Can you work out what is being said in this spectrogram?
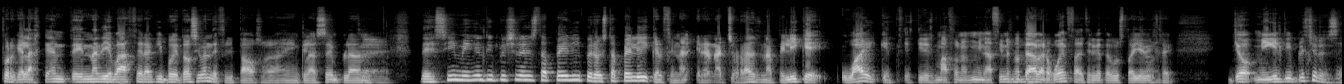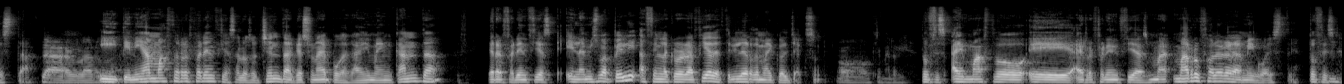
porque la gente, nadie va a hacer aquí, porque todos iban de flipados ahora en clase, en plan, Sí. de sí, mi Guilty Pleasure es esta peli, pero esta peli, que al final era una chorrada, es una peli que, guay, que tienes mazo nominaciones, no te da vergüenza decir que te gusta. Y yo dije, yo, mi Guilty Pleasure es esta. Claro, claro. Y tenía mazo referencias a los 80, que es una época que a mí me encanta. Referencias en la misma peli hacen la coreografía de thriller de Michael Jackson. Oh, qué maravilla. Entonces hay mazo, eh, hay referencias. Ma- Mark Ruffalo era el amigo este. Entonces, Ujú.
